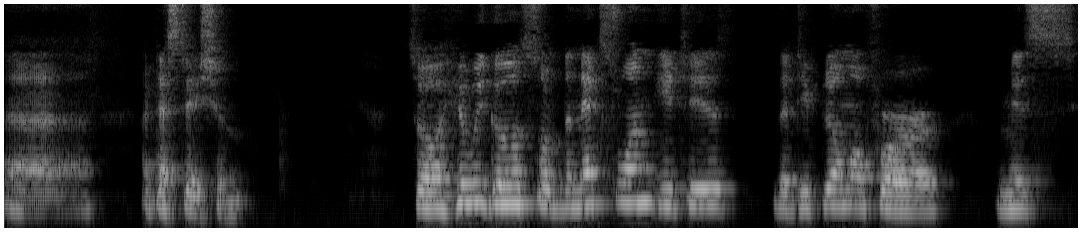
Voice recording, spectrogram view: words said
uh, attestation. So here we go. So the next one it is the diploma for Miss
